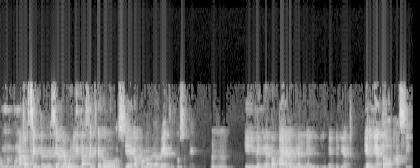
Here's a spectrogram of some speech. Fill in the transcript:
una paciente me decía, mi abuelita se quedó ciega por la diabetes, no sé qué. Y venía el papá y venía el, el, nieto. Y el nieto, así,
